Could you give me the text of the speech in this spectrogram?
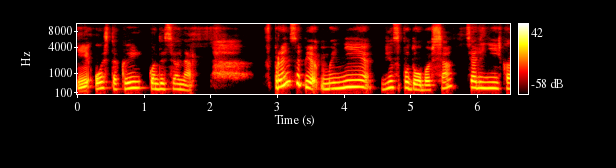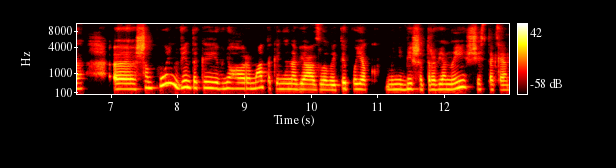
і ось такий кондиціонер. В принципі, мені він сподобався, ця лінійка. Шампунь, він такий, в нього аромат такий ненав'язливий, типу, як мені більше трав'яний, щось таке.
